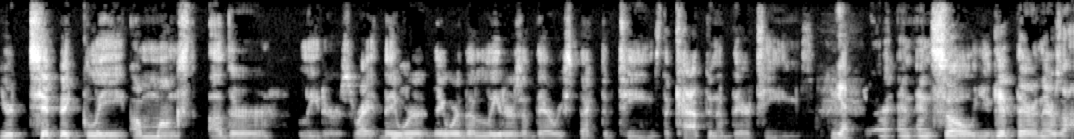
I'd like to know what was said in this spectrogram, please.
you're typically amongst other leaders, right? They mm-hmm. were they were the leaders of their respective teams, the captain of their teams. Yeah. And and so you get there and there's a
